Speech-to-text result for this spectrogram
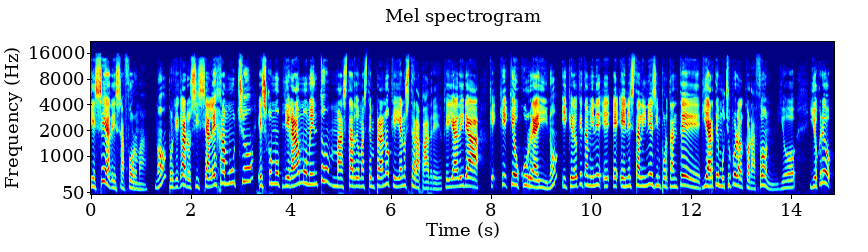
que sea de esa forma, ¿no? Porque claro, si se aleja mucho, es como llegará un momento, más tarde o más temprano, que ya no estará padre, que ya dirá qué, qué, ocurre ahí, ¿no? Y creo que también eh, eh, en esta línea es importante guiarte mucho por el corazón. Yo, yo creo,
